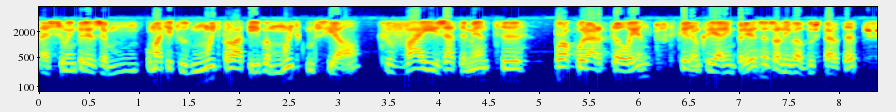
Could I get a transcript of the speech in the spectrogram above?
vai ser uma empresa com uma atitude muito proativa, muito comercial, que vai exatamente procurar talentos que queiram criar empresas ao nível dos startups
